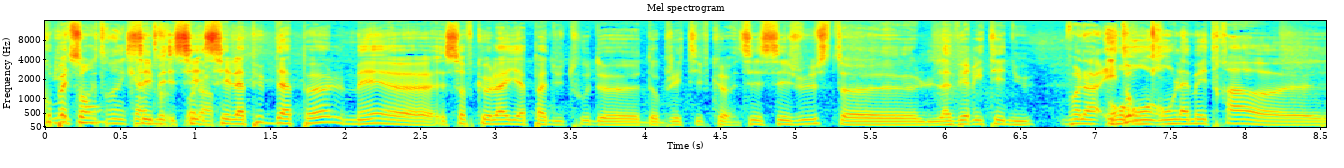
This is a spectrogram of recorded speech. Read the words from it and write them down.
Complètement. 1984 C'est voilà. la pub d'Apple, mais euh, sauf que là, il n'y a pas du tout d'objectif. C'est juste euh, la vérité nue. Voilà. et on, donc on- on la mettra euh,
